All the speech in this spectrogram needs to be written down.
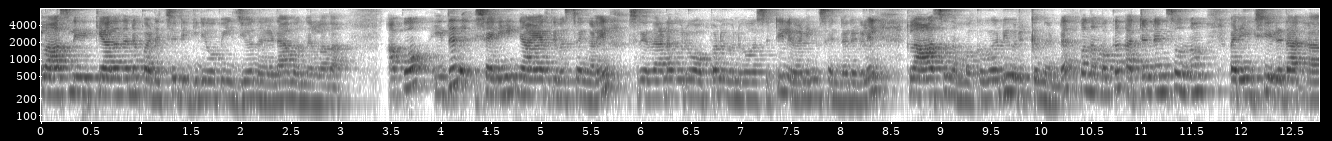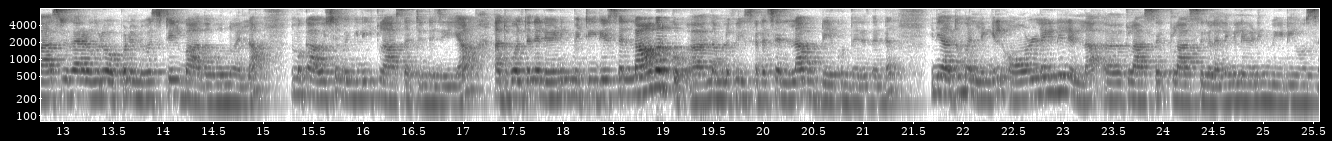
ക്ലാസ്സിലിരിക്കാതെ തന്നെ പഠിച്ച് ഡിഗ്രിയോ പി ജിയോ നേടാമെന്നുള്ളതാണ്. അപ്പോൾ ഇത് ശനി ഞായർ ദിവസങ്ങളിൽ Sreenarayana Guru open university learning സെന്ററുകളിൽ ക്ലാസ് നമുക്ക് വേണ്ടി ഒരുക്കുന്നുണ്ട്. അപ്പോൾ നമുക്ക് അറ്റൻഡൻസ് ഒന്നും പരീക്ഷ എഴുതാൻ ആ, ശ്രീനാരായണ ഗുരു ഓപ്പൺ യൂണിവേഴ്സിറ്റിയിൽ ബാധകമൊന്നുമല്ല. നമുക്ക് ആവശ്യമെങ്കിൽ ഈ ക്ലാസ് അറ്റൻഡ് ചെയ്യാം. അതുപോലെ തന്നെ ലേണിംഗ് മെറ്റീരിയൽസ് എല്ലാവർക്കും നമ്മൾ ഫീസ് അടച്ച എല്ലാ കുട്ടികൾക്കും തരുന്നുണ്ട്. ഇനി അതുമല്ലെങ്കിൽ ഓൺലൈനിലുള്ള ക്ലാസ് ക്ലാസ്സുകൾ അല്ലെങ്കിൽ ലേണിംഗ് വീഡിയോസ്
